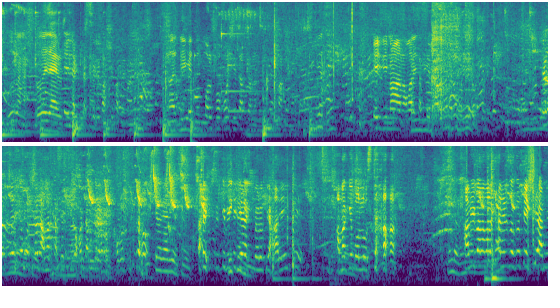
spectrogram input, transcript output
বুঝবা না। যায় এই না। যে মান আমার কাছে আমার কাছে ছিল হঠাৎ খবর আমাকে বলল আমি বার আমার গানের জগতে এসে আমি.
